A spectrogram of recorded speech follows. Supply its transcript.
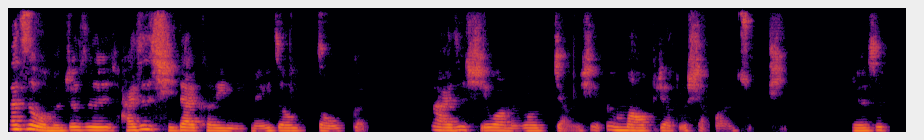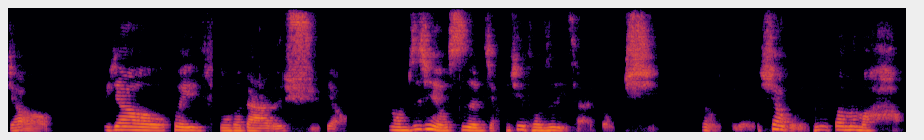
但是我们就是还是期待可以每一周周更。那还是希望能够讲一些跟猫比较多相关的主题，觉得是比较比较会符合大家的需要。那我们之前有试着讲一些投资理财的东西，那我觉得效果也没有到那么好。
